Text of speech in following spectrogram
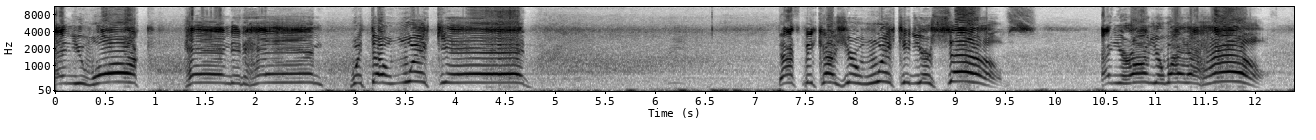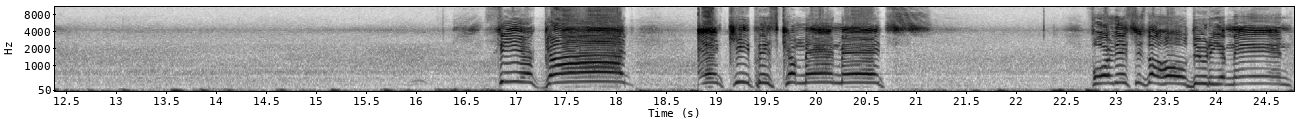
and you walk hand in hand with the wicked. That's because you're wicked yourselves and you're on your way to hell. Fear God and keep his commandments. For this is the whole duty of man.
